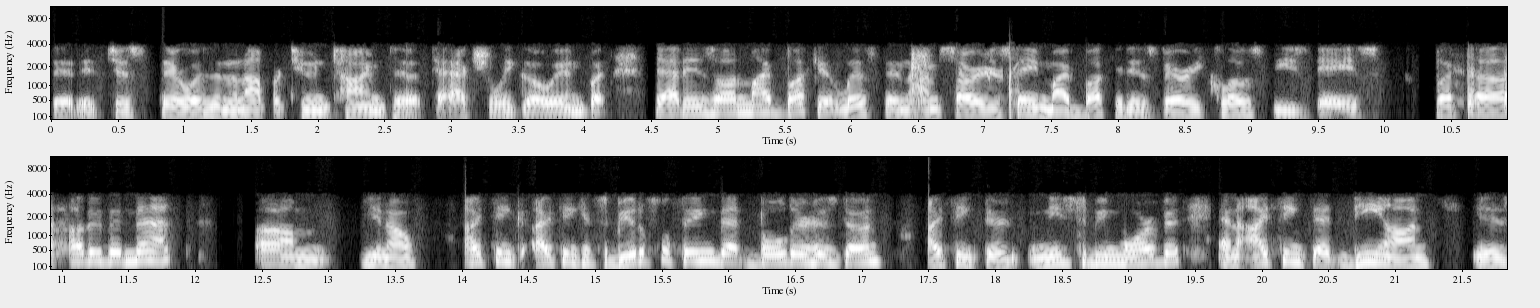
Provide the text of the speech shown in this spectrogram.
it. It just there wasn't an opportune time to to actually go in, but that is on my bucket list. And I'm sorry to say, my bucket is very close these days. But uh, other than that, um, you know, I think I think it's a beautiful thing that Boulder has done. I think there needs to be more of it, and I think that Deion is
